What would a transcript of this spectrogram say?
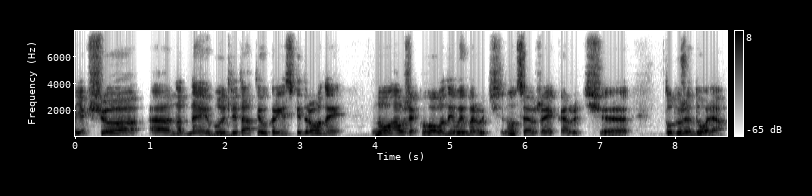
якщо е, над нею будуть літати українські дрони. Ну а вже кого вони виберуть? Ну це вже як кажуть, е, тут уже доля.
